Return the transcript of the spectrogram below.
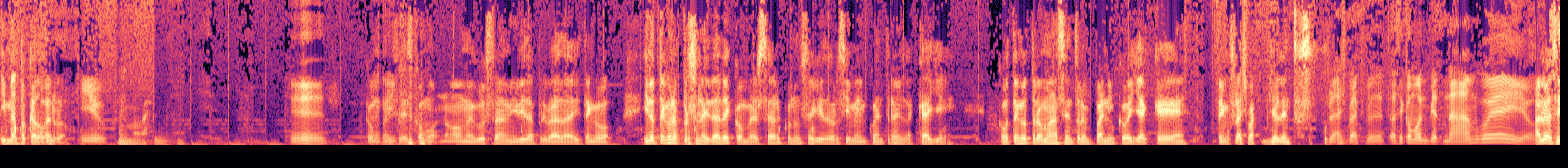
Y me ha tocado verlo. Me imagino. Eh. Como- es, es como, no, me gusta mi vida privada y tengo y no tengo la personalidad de conversar con un seguidor si me encuentro en la calle. Como tengo traumas, entro en pánico ya que tengo flashbacks violentos. Flashbacks violentos. Así como en Vietnam, güey. o- Algo así.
